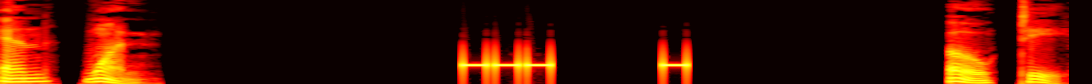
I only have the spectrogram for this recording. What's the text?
N, 1. O, T.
